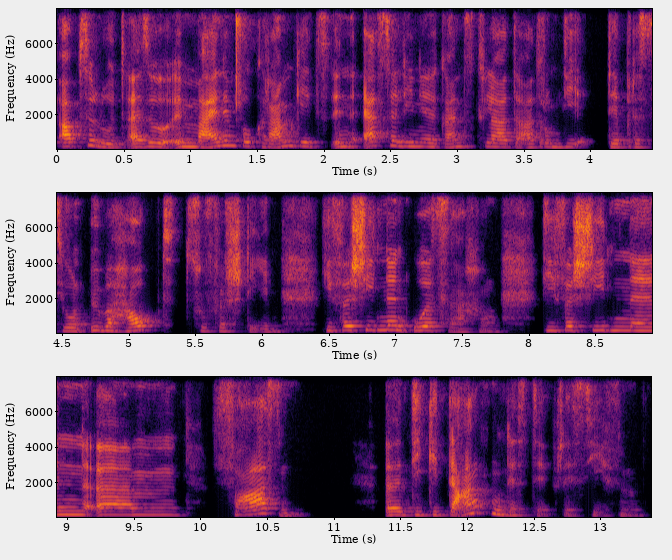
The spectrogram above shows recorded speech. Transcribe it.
Absolut. Also in meinem Programm geht es in erster Linie ganz klar darum, die Depression überhaupt zu verstehen. Die verschiedenen Ursachen, die verschiedenen ähm, Phasen, äh, die Gedanken des Depressiven.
